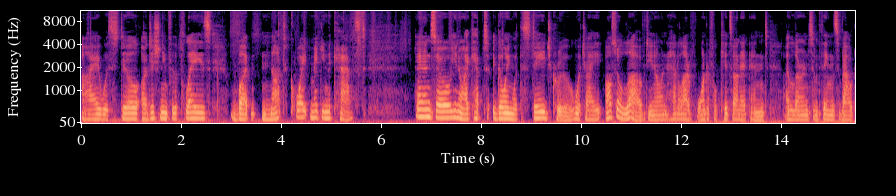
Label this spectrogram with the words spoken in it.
I was still auditioning for the plays, but not quite making the cast. And so, you know, I kept going with the stage crew, which I also loved, you know, and had a lot of wonderful kids on it. And I learned some things about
